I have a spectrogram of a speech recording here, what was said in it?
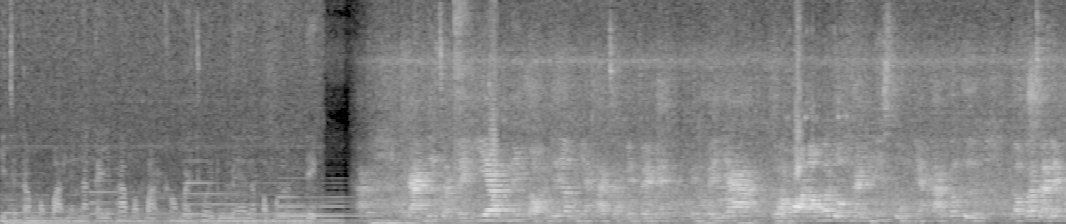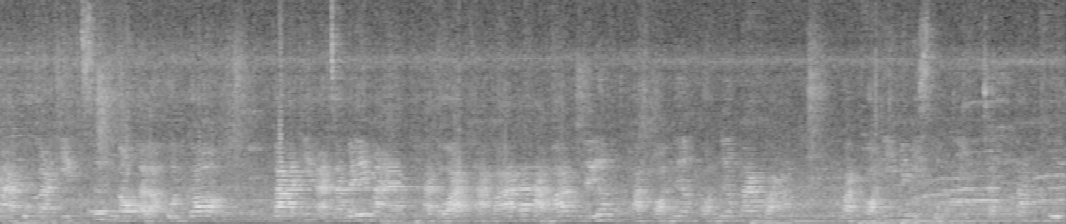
กิจกรรมบำบัดและนักกายภาพบำบัดเข้ามาช่วยดูแลและประเมินเด็ก การที่จะไปเยี่ยมให้ต่อเนื่องเนี่ยค่ะจะเป็นไปไม่เป็นไปยากแต่ว่าพอน้องมารวมกันอยู่ที่ศูนย์เนี่ยค่ะก็คือเราก็จะได้มาทุกอาทิตย์ซึ่งน้องแต่ละคนก็บางอาทิตย์อาจจะไม่ได้มาค่ะแต่ว่า ว่าก่อนที่ไม่มีศูนย์นี้จะตั้งขึ้น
